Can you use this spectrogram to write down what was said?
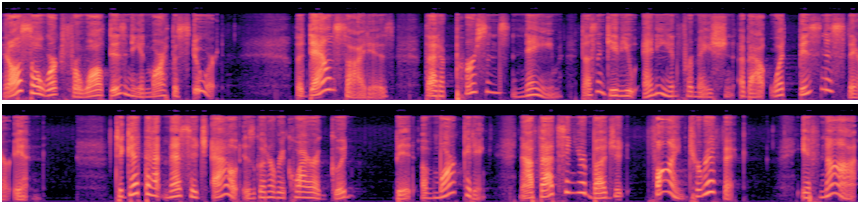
It also worked for Walt Disney and Martha Stewart. The downside is that a person's name doesn't give you any information about what business they're in. To get that message out is going to require a good bit of marketing. Now, if that's in your budget, fine, terrific. If not,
